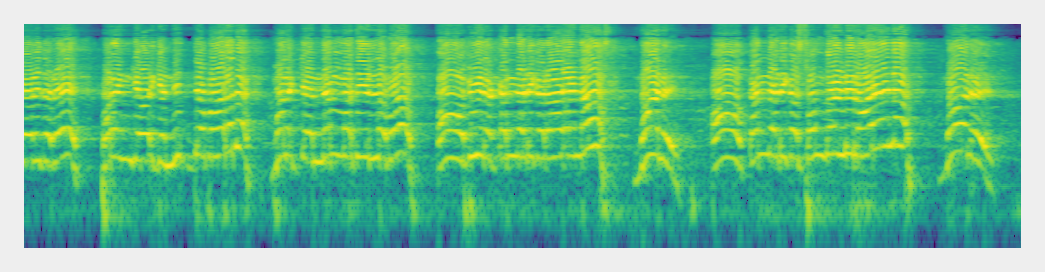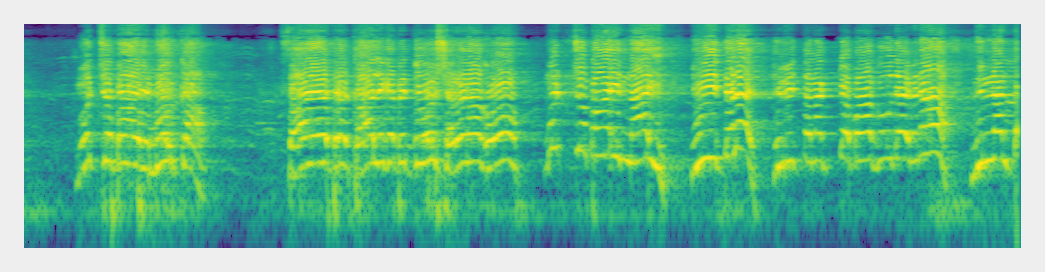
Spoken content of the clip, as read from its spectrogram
ಕೇಳಿದರೆ ಪರಂಗಿಯವರಿಗೆ ನಿದ್ದೆ ಬಾರದೆ ಮನಕ್ಕೆ ನೆಮ್ಮದಿ ಇಲ್ಲವೋ ಆ ವೀರ ಕನ್ನಡಿಗ ರಾಯಣ್ಣ ನಾನೇ ಆ ಕನ್ನಡಿಗ ಸೊಂಗೊಳ್ಳಿ ರಾಯಣ್ಣ ನಾನೇ ಮುಚ್ಚು ಬಾಯಿ ಮೂರ್ಖ. ಸಾಹೇಬ್ರ ಕಾಲಿಗೆ ಬಿದ್ದು ಶರಣಾಗೋ ಮುಚ್ಚು ಬಾಯಿ ನಾಯಿ. ಈ ತರ ಹಿರಿತನಕ್ಕೆ ಬಾಗುವುದೇ ವಿನ. ನಿನ್ನಂತ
